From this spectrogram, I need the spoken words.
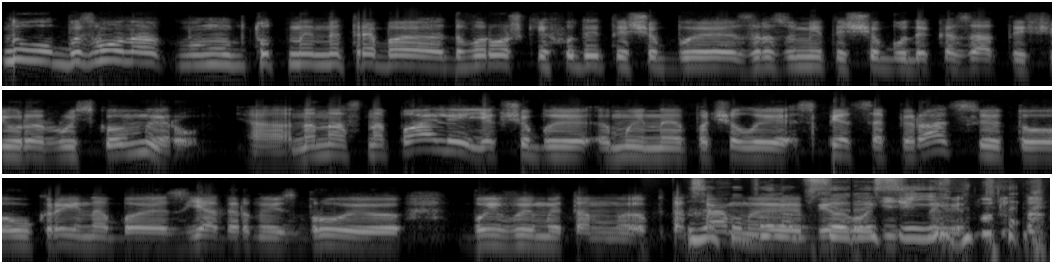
Ну, безумовно, тут не, не треба до ворожки ходити, щоб е, зрозуміти, що буде казати фюрер руського миру. На нас напалі. Якщо б ми не почали спецоперацію, то Україна б з ядерною зброєю, бойовими там птахами біологічними тут.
